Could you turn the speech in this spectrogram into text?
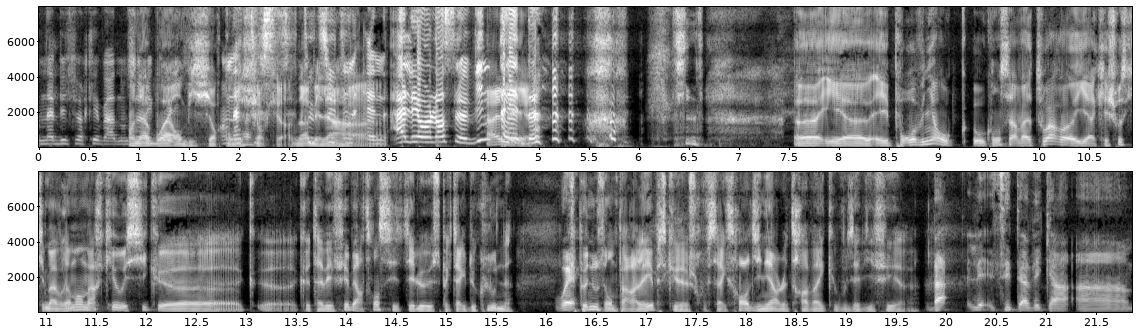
On a bifurqué, pardon. On a colis. on bifurque, On on a bifurque. tous- Non, tout mais de suite là. une haine. Allez, on lance le Vinted. Euh, et, euh, et pour revenir au, au conservatoire, euh, il y a quelque chose qui m'a vraiment marqué aussi que, que, que tu avais fait, Bertrand, c'était le spectacle de clown. Ouais, Tu peux nous en parler parce que je trouve ça extraordinaire le travail que vous aviez fait. bah, c'était avec un, un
